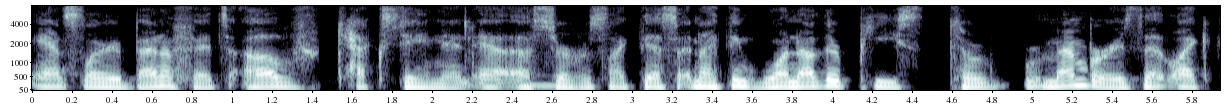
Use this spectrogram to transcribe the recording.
ancillary benefits of texting and a, mm-hmm. service like this. And I think one other piece to remember is that like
